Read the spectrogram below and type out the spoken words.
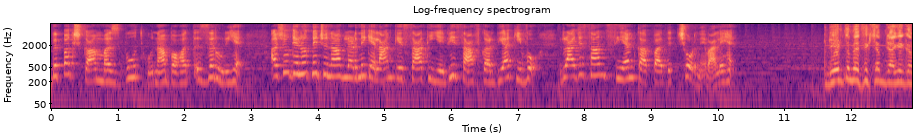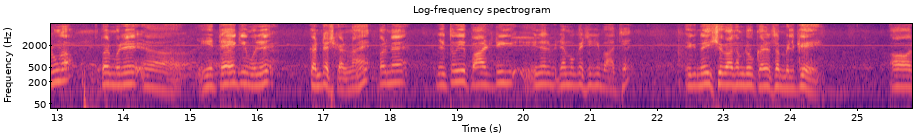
विपक्ष का मज़बूत होना बहुत ज़रूरी है। अशोक गहलोत ने चुनाव लड़ने के ऐलान के साथ ये भी साफ़ कर दिया कि वो राजस्थान सीएम का पद छोड़ने वाले हैं। डेट तो मैं फिक्स अब जाके करूँगा, पर मुझे ये तय है कि मुझे कंटेस्ट करना है। पर मैं देखता हूँ, ये पार्टी इनर डेमोक्रेसी की बात है। एक नई शुरुआत हम लोग करें सब मिलके। और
